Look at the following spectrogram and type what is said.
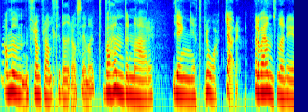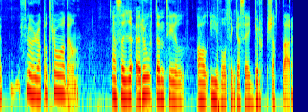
ja, men framförallt till dig då Senait. Vad händer när gänget bråkar? Eller vad händer när det fnurrar på tråden? Alltså roten till all evil tänkte jag säga gruppchattar.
